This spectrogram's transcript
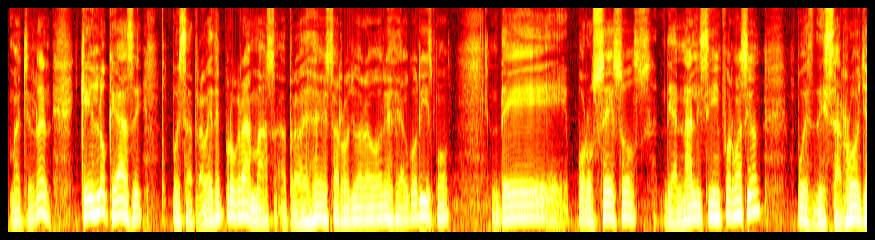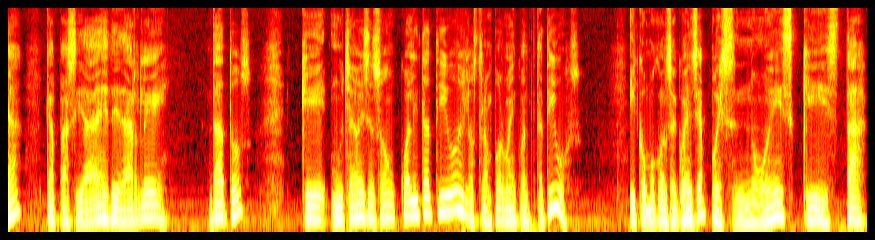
machine learning. ¿Qué es lo que hace? Pues a través de programas, a través de desarrolladores de algoritmos, de procesos de análisis de información, pues desarrolla capacidades de darle datos que muchas veces son cualitativos y los transforma en cuantitativos. Y como consecuencia, pues no es que está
